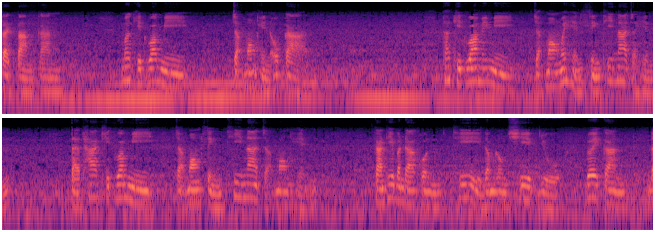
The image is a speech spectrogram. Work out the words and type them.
แตกต่างกัน เมื่อคิดว่ามีจะมองเห็นโอกาส ถ้าคิดว่าไม่มีจะมองไม่เห็นสิ่งที่น่าจะเห็น แต่ถ้าคิดว่ามีจะมองสิ่งที่น่าจะมองเห็น การที่บรรดาคนที่ดำรงชีพอยู่ ด้วยการด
